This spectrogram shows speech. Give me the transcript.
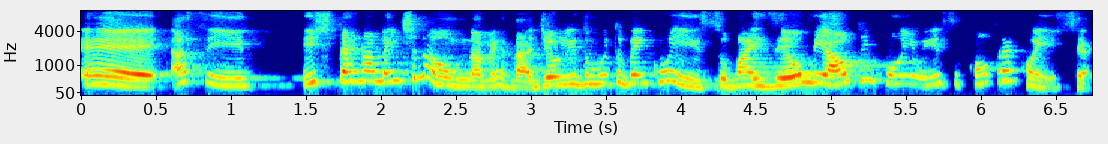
É, assim, externamente não, na verdade. Eu lido muito bem com isso, mas eu me autoimponho isso com frequência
